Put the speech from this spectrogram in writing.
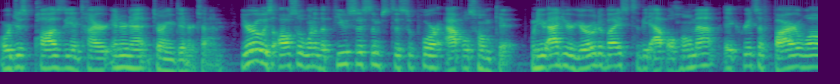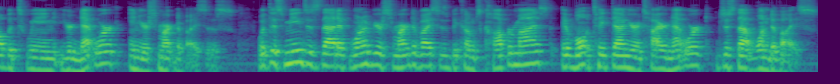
or just pause the entire internet during dinner time. Eero is also one of the few systems to support Apple's HomeKit. When you add your Eero device to the Apple Home app, it creates a firewall between your network and your smart devices. What this means is that if one of your smart devices becomes compromised, it won't take down your entire network, just that one device.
